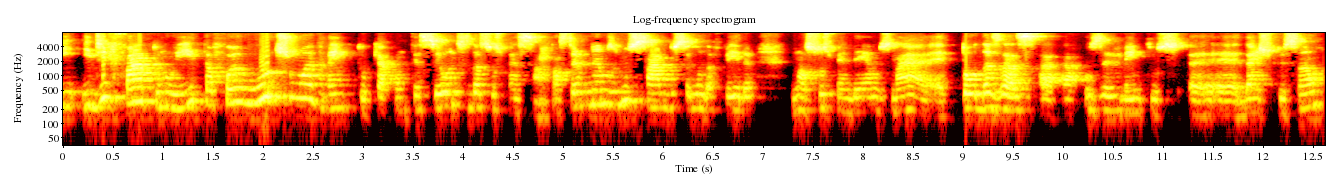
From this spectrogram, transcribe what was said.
e, e, de fato, no ITA foi o último evento que aconteceu antes da suspensão. Nós terminamos no sábado, segunda-feira, nós suspendemos né, é, todos os eventos é, da instituição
